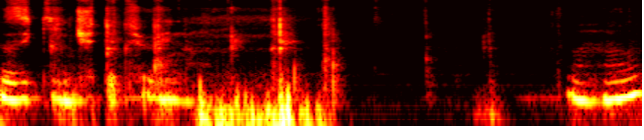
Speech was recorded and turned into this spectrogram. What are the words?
закінчити цю війну? Угу.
